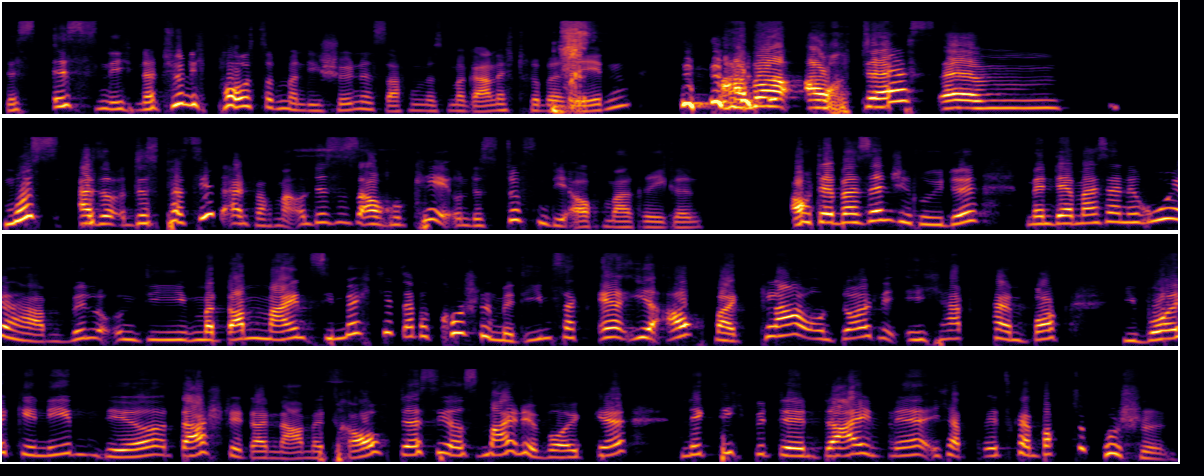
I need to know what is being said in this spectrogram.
das ist nicht, natürlich postet man die schönen Sachen, müssen wir gar nicht drüber reden, aber auch das ähm, muss, also das passiert einfach mal und das ist auch okay und das dürfen die auch mal regeln. Auch der Basenji-Rüde, wenn der mal seine Ruhe haben will und die Madame meint, sie möchte jetzt aber kuscheln mit ihm, sagt er ihr auch mal klar und deutlich, ich habe keinen Bock, die Wolke neben dir, da steht dein Name drauf, das hier ist meine Wolke, leg dich bitte in deine, ich habe jetzt keinen Bock zu kuscheln.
